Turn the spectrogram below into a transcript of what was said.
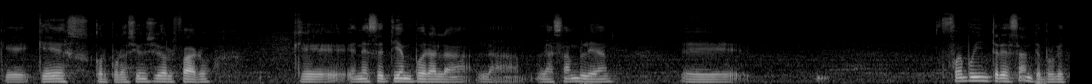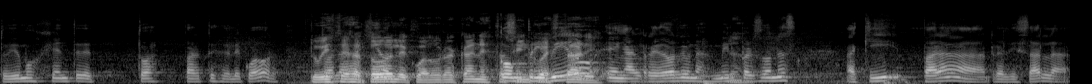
que, es Corporación Ciudad Alfaro, que en ese tiempo era la, asamblea, eh, fue muy interesante porque tuvimos gente de todas partes del Ecuador. Tuviste a todo el Ecuador acá en estas cinco hectáreas. en alrededor de unas mil personas aquí para realizar la,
